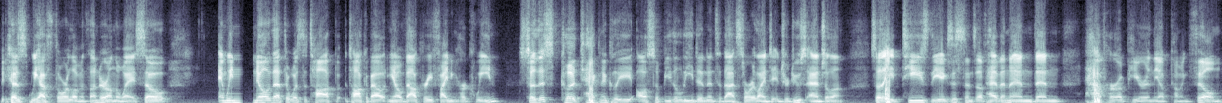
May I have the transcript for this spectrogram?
because we have Thor: Love and Thunder on the way. So and we know that there was the top talk about you know Valkyrie finding her queen. So this could technically also be the lead in into that storyline to introduce Angela. So they tease the existence of Heaven and then have her appear in the upcoming film.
